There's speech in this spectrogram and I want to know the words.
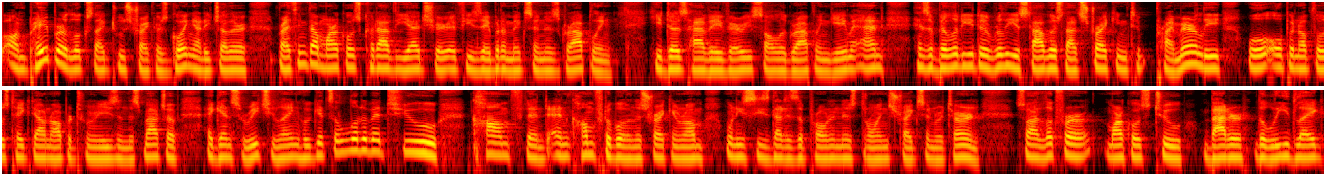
on paper looks like two strikers going at each other, but I think that Marcos could have the edge here if he's able to mix in his grappling. He does have a very solid grappling game, and his ability to really establish that striking to primarily will open up those takedown opportunities in this matchup against Aoriqileng, who gets a little bit too confident and comfortable in the striking realm when he sees that his opponent is throwing strikes in return. So I look for Marcos to batter the lead leg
